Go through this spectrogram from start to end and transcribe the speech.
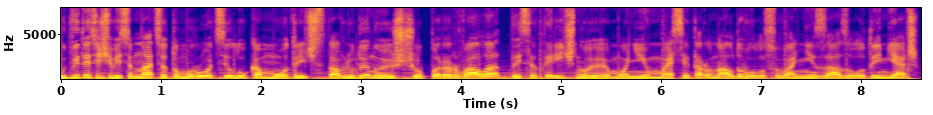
У 2018 році Лука Модріч став людиною, що перервала десятирічну гегемонію Месі та Роналду в голосуванні за золотий м'яч.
